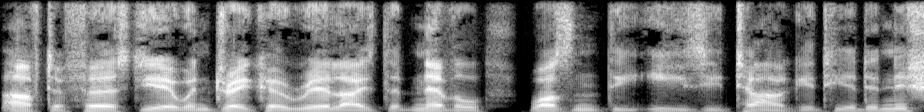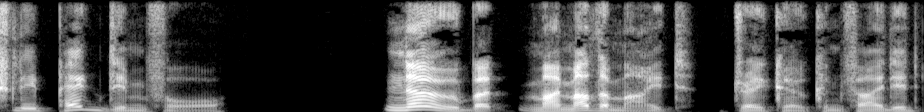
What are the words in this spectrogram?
after first year when Draco realized that Neville wasn't the easy target he had initially pegged him for. No, but my mother might, Draco confided.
